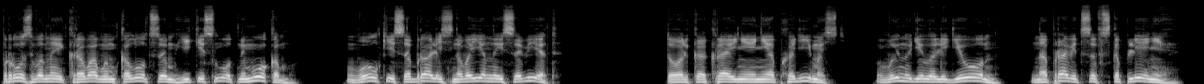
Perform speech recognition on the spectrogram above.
прозванной кровавым колодцем и кислотным оком, волки собрались на военный совет. Только крайняя необходимость вынудила легион направиться в скопление,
